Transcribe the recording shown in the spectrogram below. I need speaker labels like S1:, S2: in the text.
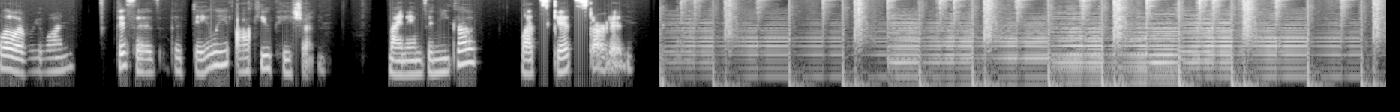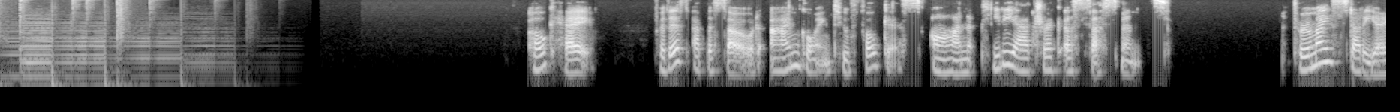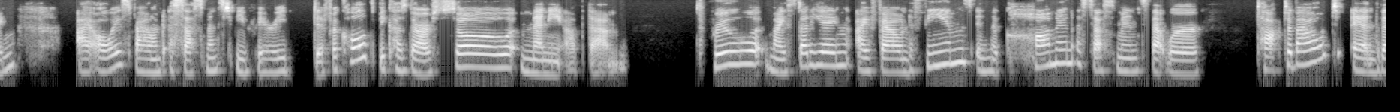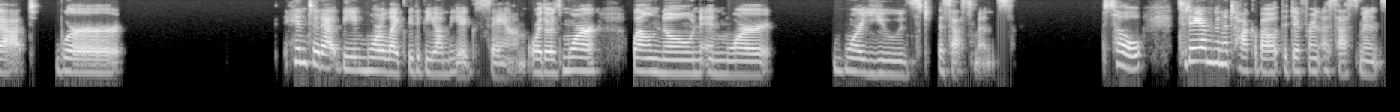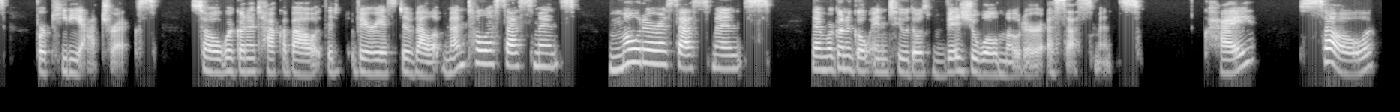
S1: Hello, everyone. This is the Daily Occupation. My name's Anika. Let's get started. Okay, for this episode, I'm going to focus on pediatric assessments. Through my studying, I always found assessments to be very difficult because there are so many of them. Through my studying, I found themes in the common assessments that were talked about and that were hinted at being more likely to be on the exam or those more well known and more more used assessments. So, today I'm going to talk about the different assessments for pediatrics. So, we're going to talk about the various developmental assessments, motor assessments, then we're going to go into those visual motor assessments. Okay, so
